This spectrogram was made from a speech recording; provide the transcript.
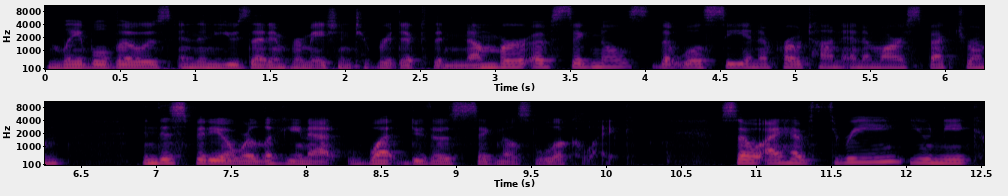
label those, and then use that information to predict the number of signals that we'll see in a proton NMR spectrum. In this video, we're looking at what do those signals look like. So I have three unique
